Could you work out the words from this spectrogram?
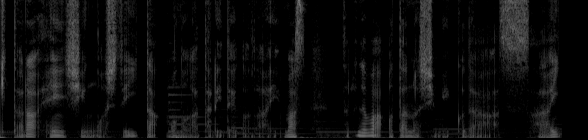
起きたら変身をしていた物語でございます。それではお楽しみください。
